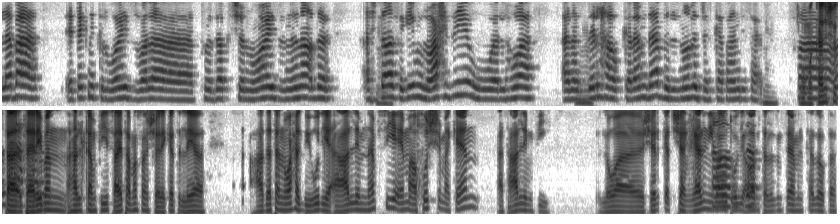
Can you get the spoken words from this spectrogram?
لا بقى technical wise ولا production wise إن أنا أقدر أشتغل في game لوحدي واللي هو أنزلها والكلام ده بال knowledge اللي كانت عندي ساعتها. وما كانش تقريبا هل كان في ساعتها مثلا شركات اللي هي عادة الواحد بيقول يا أعلم نفسي يا إما أخش مكان أتعلم فيه. اللي هو شركة تشغلني بقى آه وتقول لي آه أنت. لازم تعمل كذا وبتاع.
